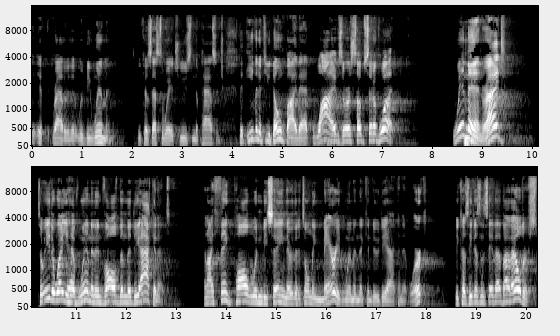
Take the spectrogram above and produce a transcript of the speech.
it, rather that it would be women, because that's the way it's used in the passage. But even if you don't buy that, wives are a subset of what? Women, right? So either way, you have women involved in the diaconate. And I think Paul wouldn't be saying there that it's only married women that can do diaconate work because he doesn't say that about elders.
